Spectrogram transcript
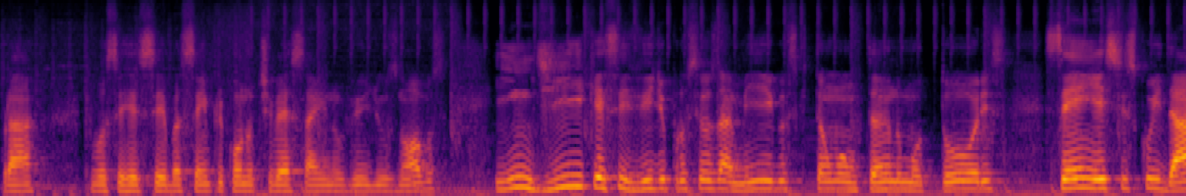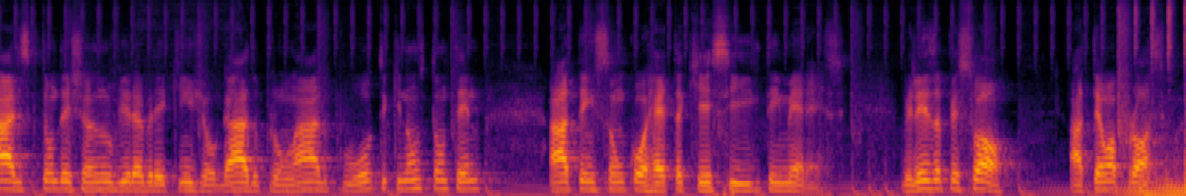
para que você receba sempre quando estiver saindo vídeos novos e indique esse vídeo para os seus amigos que estão montando motores sem esses cuidados, que estão deixando o virabrequim jogado para um lado, para o outro e que não estão tendo a atenção correta que esse item merece. Beleza, pessoal? Até uma próxima!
